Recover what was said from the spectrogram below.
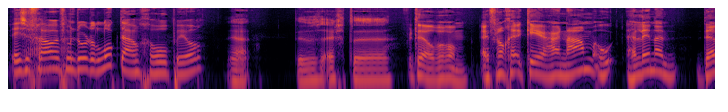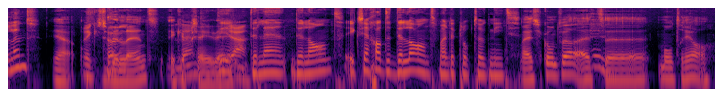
Deze vrouw heeft me door de lockdown geholpen, joh. Ja, dit is echt... eh, Vertel, waarom? Even nog een keer haar naam. Hoe- Helena Dellend? ja? The Land. Ik heb Land? geen De, idee. Ja. de, la- de land. Ik zeg altijd de land, maar dat klopt ook niet. Maar ze komt wel uit eh, Montreal,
